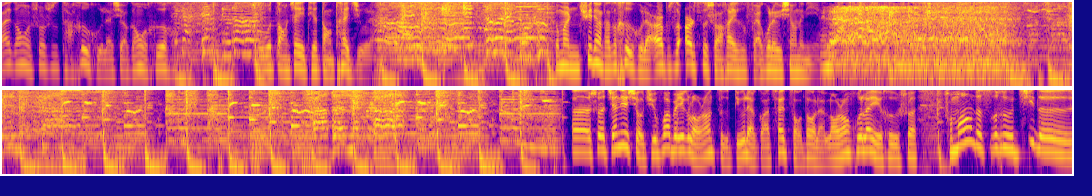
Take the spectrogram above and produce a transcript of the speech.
他来跟我说，是他后悔了，想跟我和好。说我等这一天等太久了。哥们，你确定他是后悔了，而不是二次伤害以后反过来又想的你？说今天小区旁边一个老人走丢了，刚才找到了。老人回来以后说，出门的时候记得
